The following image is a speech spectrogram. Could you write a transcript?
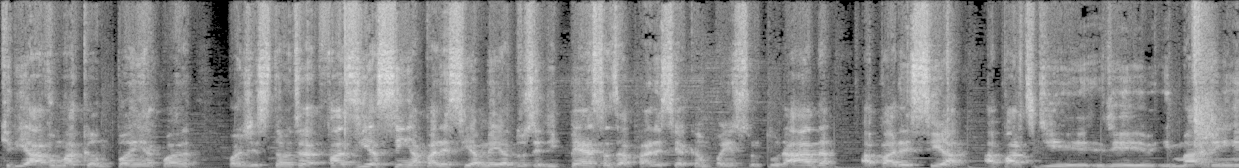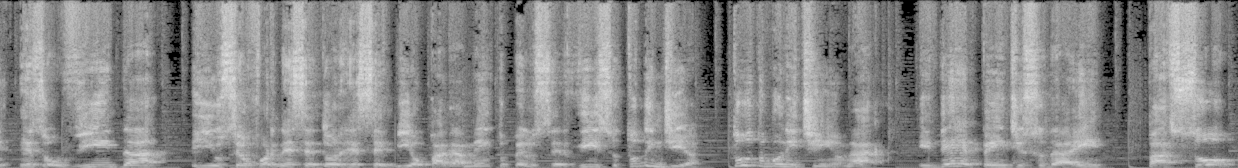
criava uma campanha com a, com a gestão, fazia assim, aparecia meia dúzia de peças, aparecia a campanha estruturada, aparecia a parte de, de imagem resolvida, e o seu fornecedor recebia o pagamento pelo serviço, tudo em dia, tudo bonitinho, né? E de repente isso daí passou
